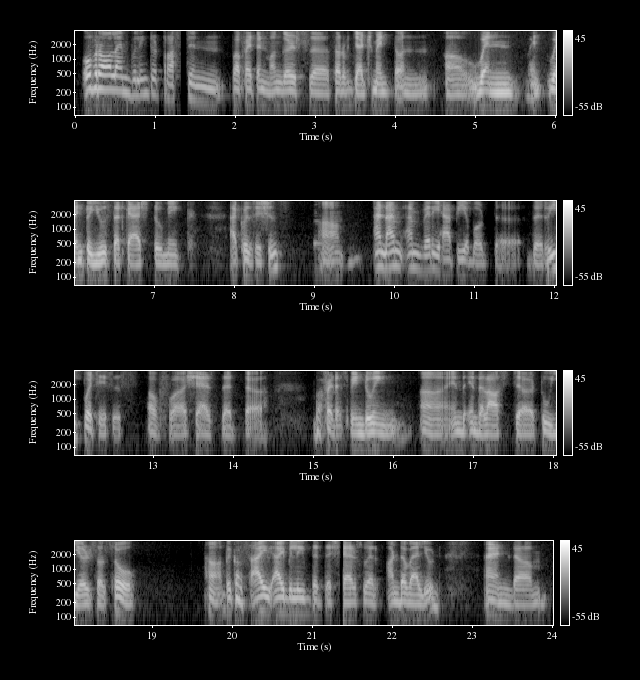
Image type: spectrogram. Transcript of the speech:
overall, I'm willing to trust in Buffett and Munger's uh, sort of judgment on uh, when, when when to use that cash to make acquisitions. Um, and I'm I'm very happy about the the repurchases of uh, shares that uh, Buffett has been doing uh, in the, in the last uh, two years or so, uh, because I, I believe that the shares were undervalued, and um,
